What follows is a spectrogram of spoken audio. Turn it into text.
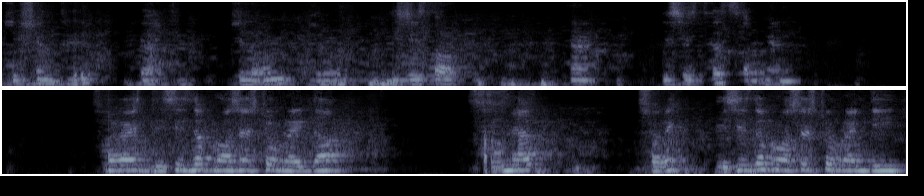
position 3 yeah 0 0 this is the output and this is the submenu So guys, this is the process to write the subnav. Sorry, this is the process to write the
